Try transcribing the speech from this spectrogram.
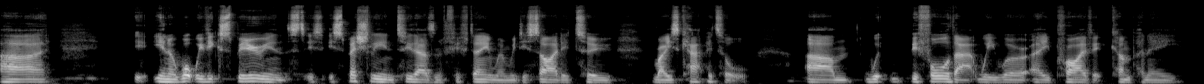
uh, you know what we've experienced is especially in 2015 when we decided to raise capital um, w- before that we were a private company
